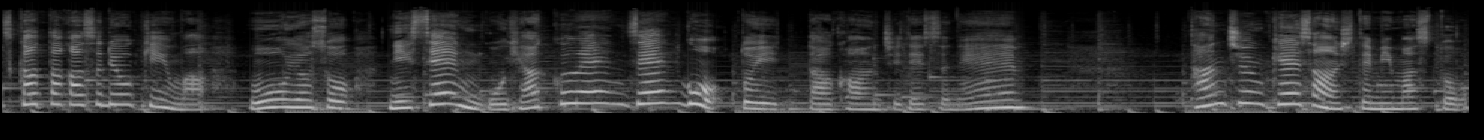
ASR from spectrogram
使ったガス料金はおおよそ2500円前後といった感じですね。単純計算してみますと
